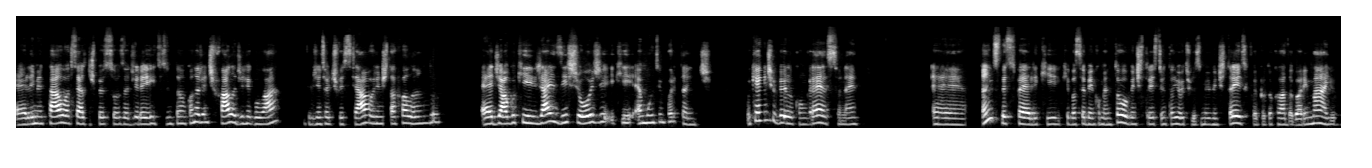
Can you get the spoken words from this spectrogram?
é, limitar o acesso de pessoas a direitos. Então, quando a gente fala de regular inteligência artificial, a gente está falando é, de algo que já existe hoje e que é muito importante. O que a gente vê no Congresso, né, é, antes desse PL que, que você bem comentou, 2338 de 2023, que foi protocolado agora em maio,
